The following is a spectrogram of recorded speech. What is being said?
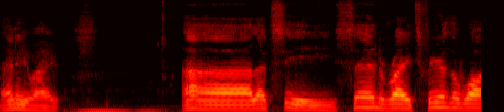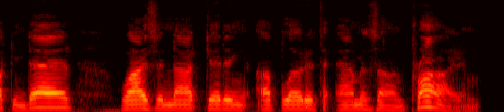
anyway, uh, let's see. Sid writes Fear the Walking Dead. Why is it not getting uploaded to Amazon Prime?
